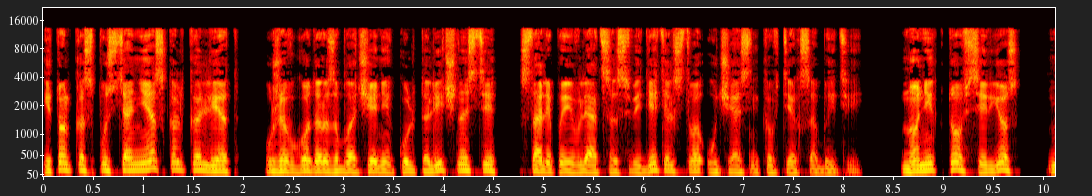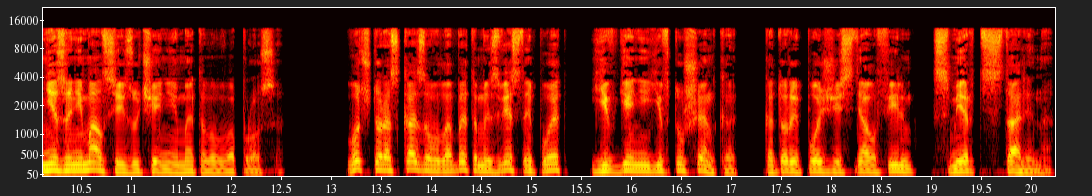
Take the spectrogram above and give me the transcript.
и только спустя несколько лет, уже в годы разоблачения культа личности, стали появляться свидетельства участников тех событий. Но никто всерьез не занимался изучением этого вопроса. Вот что рассказывал об этом известный поэт Евгений Евтушенко, который позже снял фильм «Смерть Сталина».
